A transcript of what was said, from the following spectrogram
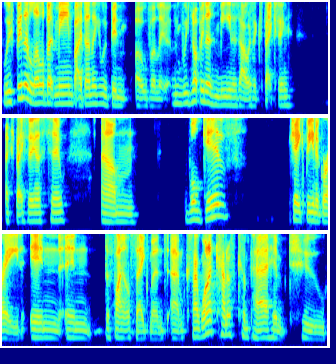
we've been a little bit mean, but I don't think we've been overly. We've not been as mean as I was expecting, expecting us to. Um, we'll give Jake Bean a grade in in the final segment because um, I want to kind of compare him to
